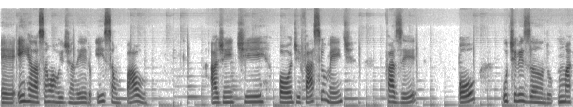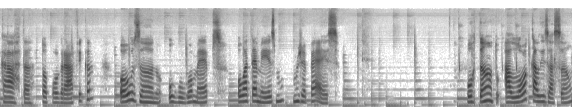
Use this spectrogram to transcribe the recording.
é, em relação ao Rio de Janeiro e São Paulo, a gente pode facilmente fazer ou utilizando uma carta topográfica ou usando o Google Maps ou até mesmo um GPS. Portanto, a localização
